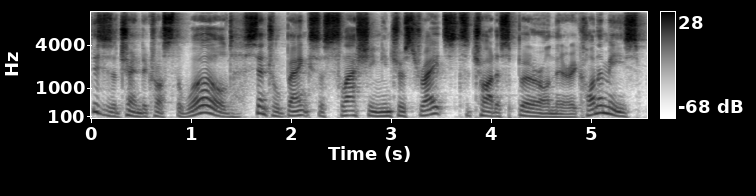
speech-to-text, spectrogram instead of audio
This is a trend across the world. Central banks are slashing interest rates to try to spur on their economies.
